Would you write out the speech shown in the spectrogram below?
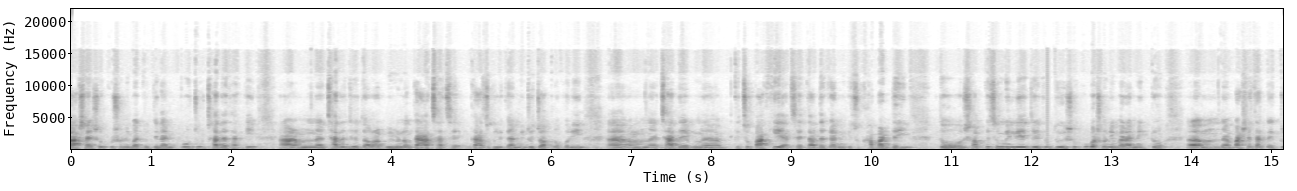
বাসায় শুক্র, শনিবার দুদিন আমি প্রচুর ছাদে থাকি, আর ছাদে যেহেতু আমার বিভিন্ন গাছ আছে, গাছগুলিকে আমি একটু যত্ন করি ছাদে কিছু পাখি আছে, তাদেরকে আমি কিছু খাবার দেই, তো সব কিছু মিলিয়ে যেহেতু দুই শুক্রবার, শনিবার আমি একটু বাসায় থাকতে একটু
